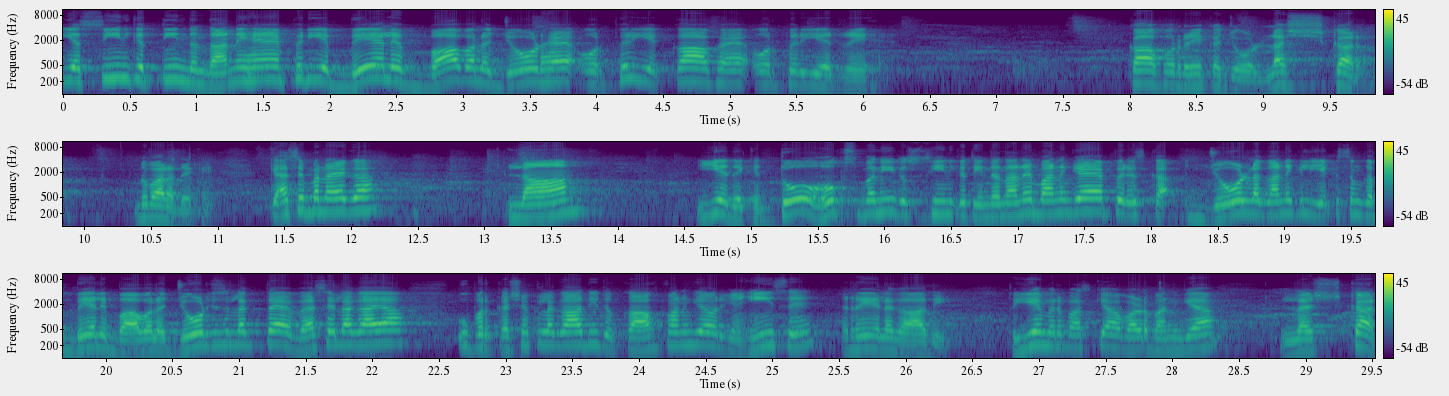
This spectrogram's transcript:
या सीन के तीन दंदाने हैं, फिर ये बे अले बा वाला जोड़ है, और फिर ये काफ है, और फिर ये रे है। काफ और रे का जोड़, लश्कर। दोबारा देखें, कैसे बनाएगा? लाम, ये देखें, दो हुक्स बनी तो सीन के तीन दंदाने बन गए, फिर इसका जोड़ लगाने के लिए एक किस्म का बे अले बा वाला जोड़ जैसे लगता है, वैसे लगाया ऊपर कशक लगा दी तो काफ बन गया और यहीं से रे लगा दी। तो ये मेरे पास क्या वर्ड बन गया? लश्कर।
